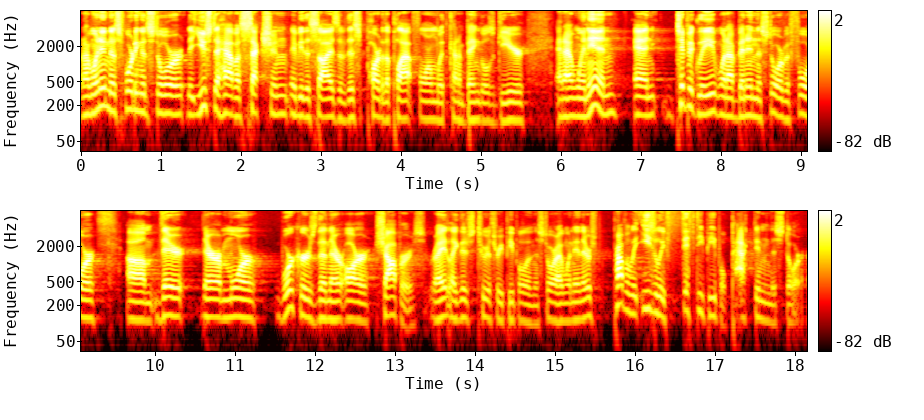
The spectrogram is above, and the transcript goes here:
but I went into a sporting goods store that used to have a section, maybe the size of this part of the platform, with kind of Bengals gear. And I went in, and typically, when I've been in the store before, um, there there are more workers than there are shoppers, right? Like there's two or three people in the store. I went in, there's probably easily 50 people packed in the store.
